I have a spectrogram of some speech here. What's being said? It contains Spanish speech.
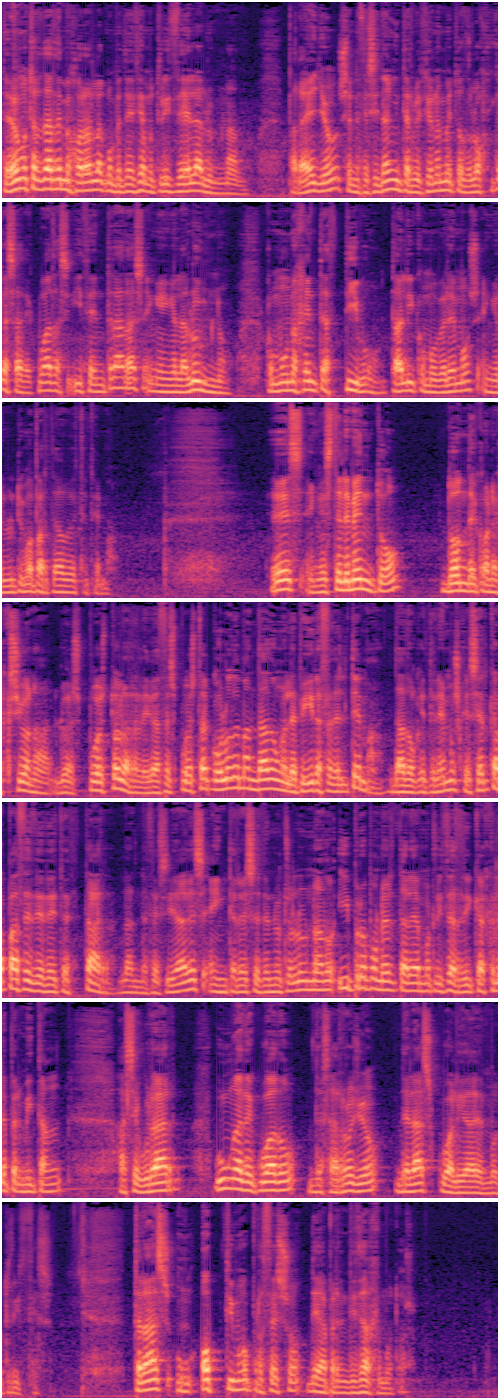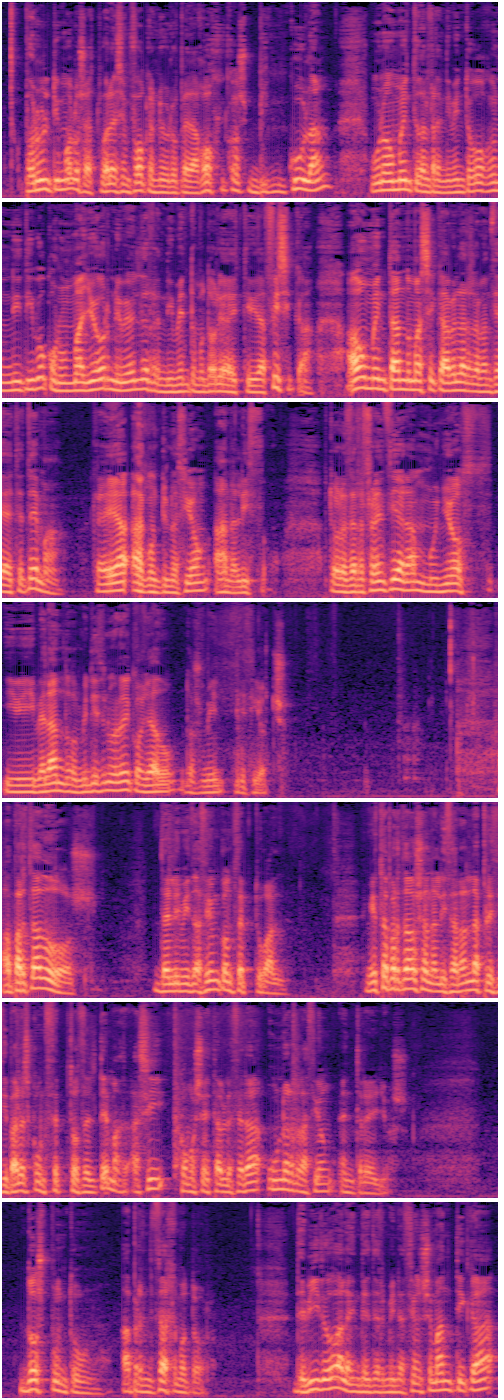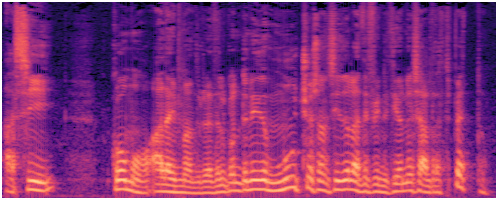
debemos tratar de mejorar la competencia motriz del alumnado. Para ello, se necesitan intervenciones metodológicas adecuadas y centradas en el alumno, como un agente activo, tal y como veremos en el último apartado de este tema. Es en este elemento donde conexiona lo expuesto, la realidad expuesta, con lo demandado en el epígrafe del tema, dado que tenemos que ser capaces de detectar las necesidades e intereses de nuestro alumnado y proponer tareas motrices ricas que le permitan asegurar un adecuado desarrollo de las cualidades motrices, tras un óptimo proceso de aprendizaje motor. Por último, los actuales enfoques neuropedagógicos vinculan un aumento del rendimiento cognitivo con un mayor nivel de rendimiento motor y de actividad física, aumentando más si cabe la relevancia de este tema, que a continuación analizo. Autores de referencia eran Muñoz y Velando 2019, Collado 2018. Apartado 2. Delimitación conceptual. En este apartado se analizarán los principales conceptos del tema, así como se establecerá una relación entre ellos. 2.1. Aprendizaje motor. Debido a la indeterminación semántica, así como a la inmadurez del contenido, muchos han sido las definiciones al respecto.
